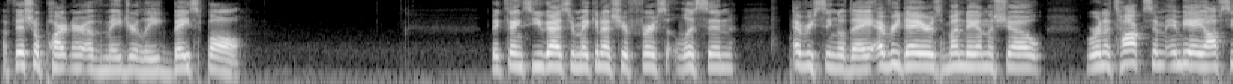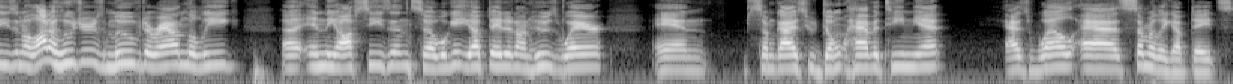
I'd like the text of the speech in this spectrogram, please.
official partner of Major League Baseball. Big thanks to you guys for making us your first listen every single day. Every day is Monday on the show. We're going to talk some NBA offseason. A lot of Hoosiers moved around the league uh, in the offseason, so we'll get you updated on who's where and some guys who don't have a team yet, as well as Summer League updates.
